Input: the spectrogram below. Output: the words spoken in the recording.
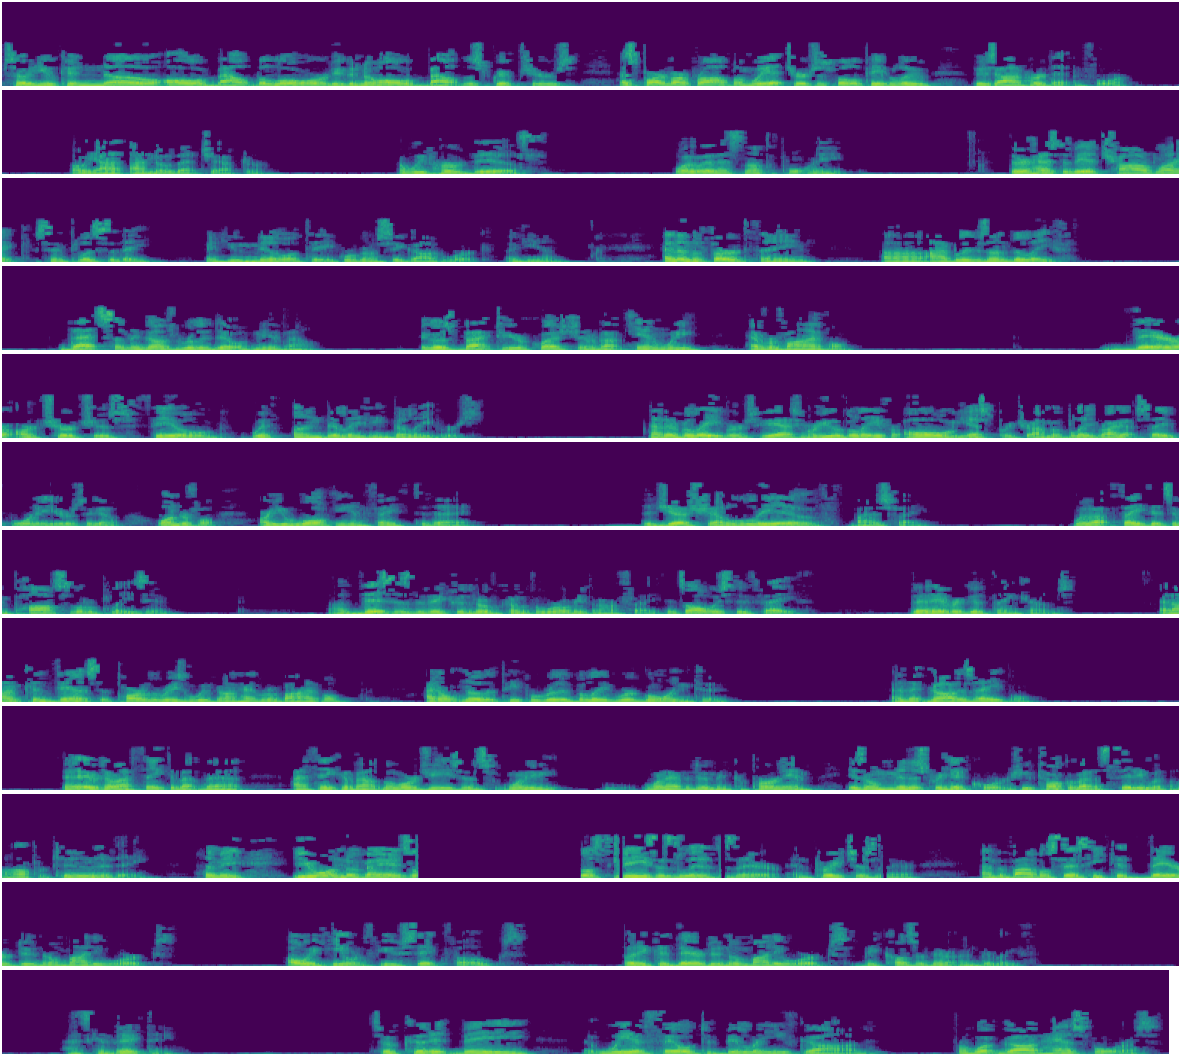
So you can know all about the Lord. You can know all about the Scriptures. That's part of our problem. We got churches full of people who, who say, I've heard that before. Oh yeah, I, I know that chapter. And we've heard this. Wait, wait, that's not the point. There has to be a childlike simplicity and humility if we're going to see God work again. And then the third thing, uh, I believe, is unbelief. That's something God's really dealt with me about. It goes back to your question about can we have revival. There are churches filled with unbelieving believers. Now they're believers. You ask them, are you a believer? Oh, yes, preacher, I'm a believer. I got saved 40 years ago. Wonderful. Are you walking in faith today? The just shall live by his faith. Without faith, it's impossible to please him. Uh, this is the victory that overcometh the world, even our faith. It's always through faith that every good thing comes. And I'm convinced that part of the reason we've not had revival, I don't know that people really believe we're going to. And that God is able. And every time I think about that, I think about the Lord Jesus, what he, what happened to him in Capernaum, his own ministry headquarters. You talk about a city with an opportunity. I mean, you want an evangelist? Jesus lives there and preaches there. And the Bible says he could there do no mighty works. Oh, he healed a few sick folks, but he could there do no mighty works because of their unbelief. That's convicting. So could it be that we have failed to believe God for what God has for us?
